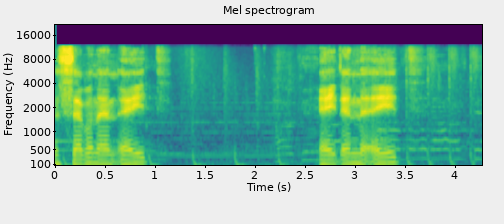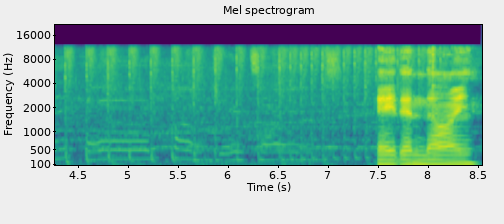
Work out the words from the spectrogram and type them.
Seven and eight. Eight and eight. Eight and nine.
